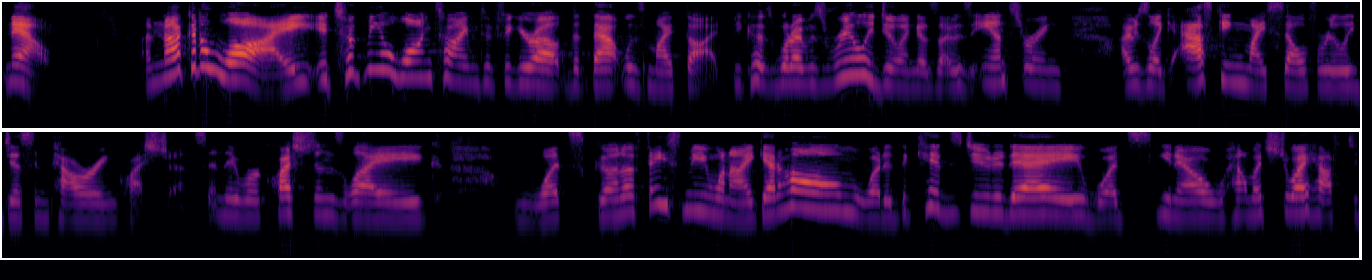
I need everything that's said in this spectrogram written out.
Now, I'm not going to lie, it took me a long time to figure out that that was my thought because what I was really doing is I was answering, I was like asking myself really disempowering questions. And they were questions like, what's gonna face me when I get home? What did the kids do today? What's, you know, how much do I have to,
